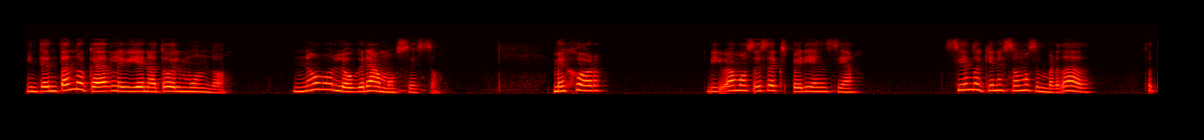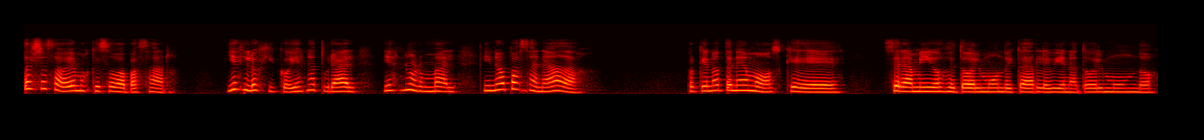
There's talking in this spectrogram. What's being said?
intentando caerle bien a todo el mundo, no logramos eso, mejor vivamos esa experiencia siendo quienes somos en verdad. Total, ya sabemos que eso va a pasar. Y es lógico, y es natural, y es normal, y no pasa nada. Porque no tenemos que ser amigos de todo el mundo y caerle bien a todo el mundo.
